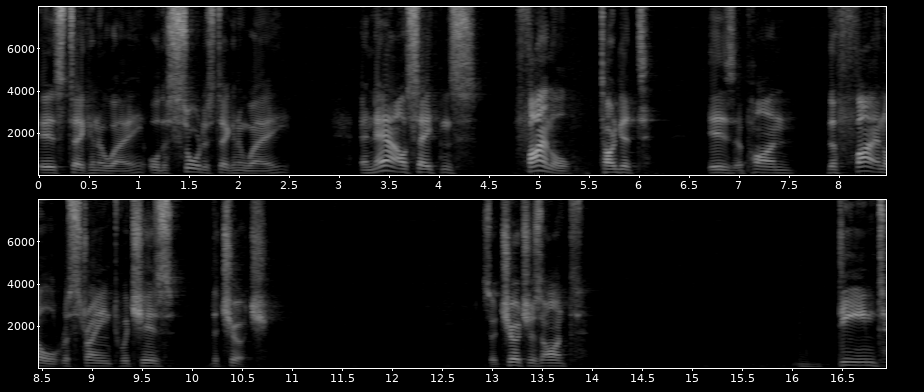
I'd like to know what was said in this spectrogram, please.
is taken away, or the sword is taken away, and now Satan's final target is upon the final restraint, which is the church. So, churches aren't deemed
